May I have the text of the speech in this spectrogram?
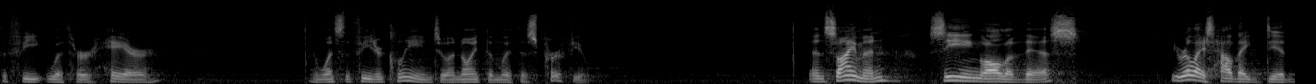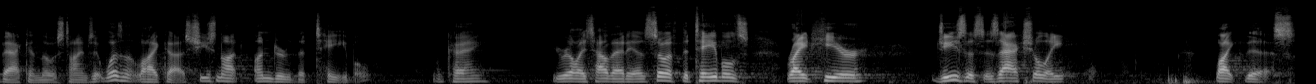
the feet with her hair. And once the feet are clean, to anoint them with his perfume. And Simon, seeing all of this, you realize how they did back in those times. It wasn't like us. She's not under the table. Okay? You realize how that is? So if the table's right here, Jesus is actually like this.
